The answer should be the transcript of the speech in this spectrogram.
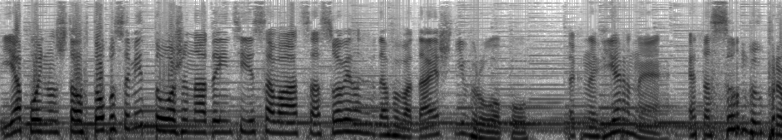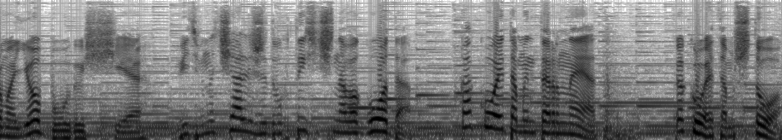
я понял, что автобусами тоже надо интересоваться, особенно когда попадаешь в Европу. Так, наверное, это сон был про мое будущее. Ведь в начале же 2000 года какой там интернет? Какое там что?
